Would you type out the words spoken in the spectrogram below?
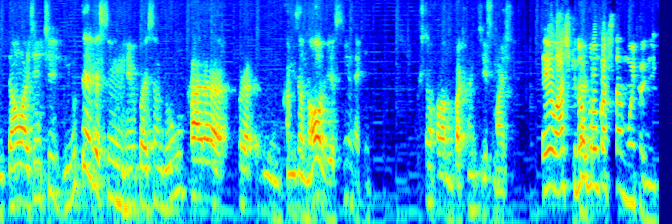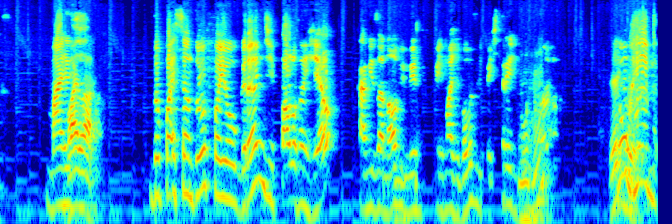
Então a gente não teve assim em Remo Paysandu um cara, um camisa 9, assim, né? Que costuma falar bastante isso, mas. Eu acho que não vão gostar muito, Nix. Mas. Vai lá. Do Paysandu foi o grande Paulo Rangel, camisa 9 uhum. mesmo, fez mais gols, ele fez 3 gols uhum. no ano. No Remo,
